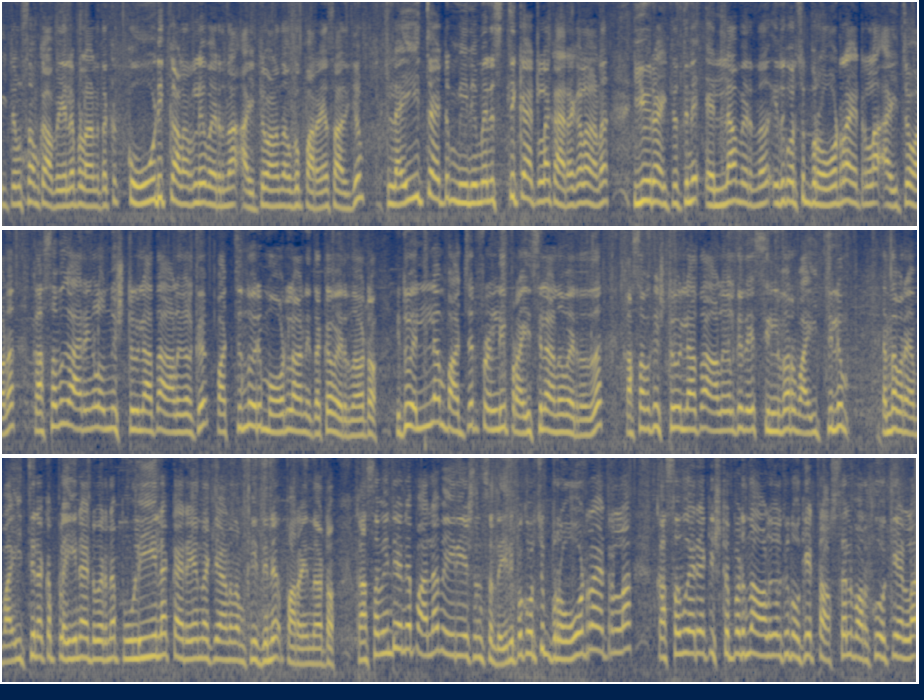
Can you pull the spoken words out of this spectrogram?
ഐറ്റംസ് നമുക്ക് അവൈലബിൾ ആണ്. ഇതൊക്കെ കോടി കളറിൽ വരുന്ന ഐറ്റം ആണ് നമുക്ക് പറയാൻ സാധിക്കും. ലൈറ്റ് ആയിട്ട് മിനിമലിസ്റ്റിക് ആയിട്ടുള്ള കരകളാണ് ഈ ഒരു ഐറ്റത്തിന് എല്ലാം വരുന്നത്. ഇത് കുറച്ച് ബ്രോഡർ ആയിട്ടുള്ള ഐറ്റമാണ് കസവ് കാര്യങ്ങളൊന്നും ഇഷ്ടമില്ലാത്ത ആളുകൾക്ക് പറ്റുന്ന ഒരു മോഡലാണ് ഇതൊക്കെ വരുന്നത് കേട്ടോ. ഇതും എല്ലാം ബഡ്ജറ്റ് ഫ്രണ്ട്ലി പ്രൈസിലാണ് വരുന്നത്. കസവൊക്കെ ഇഷ്ടമില്ലാത്ത ആളുകൾക്ക് ഇതേ സിൽവർ വൈറ്റിലും എന്താ പറയുക വൈറ്റിലൊക്കെ പ്ലെയിൻ ആയിട്ട് വരുന്ന പുളിയിലെ കരയെന്നൊക്കെയാണ് നമുക്ക് ഇതിന് പറയുന്നത് കേട്ടോ. കസവിന്റെ തന്നെ പല വേരിയേഷൻസ് ഉണ്ട്. ഇനിയിപ്പോൾ കുറച്ച് ബ്രോഡർ ആയിട്ടുള്ള കസവ് കരയൊക്കെ ഇഷ്ടപ്പെടുന്ന ആളുകൾക്ക് നോക്കിയ ടസൽ വർക്കും ഒക്കെയുള്ള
